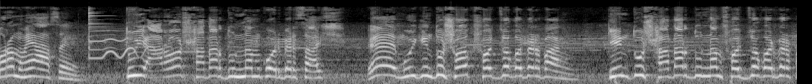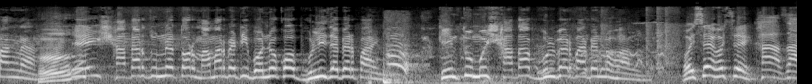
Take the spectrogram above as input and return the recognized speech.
গরম হয়ে আছে। তুই আরও সাদার দুর্নাম করবার চাস এ মুই কিন্তু সব সহ্য করবার পাং কিন্তু সাদার দুর্নাম সহ্য করবার পাং না। এই সাদার জন্য তোর মামার বেটি বন্যক ভুলি যাবার পাই কিন্তু মুই সাদা ভুলবার পাবেন নহয় হইছে হইছে খা যা।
